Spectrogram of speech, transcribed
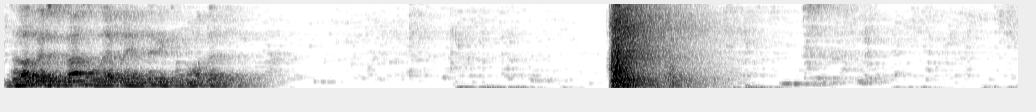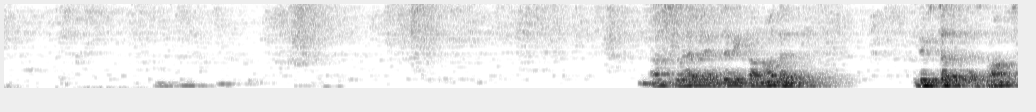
Tad atvērsim vēstuli ebrejiem 9. nodaļu. 9. nodaļa, 24. pants.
